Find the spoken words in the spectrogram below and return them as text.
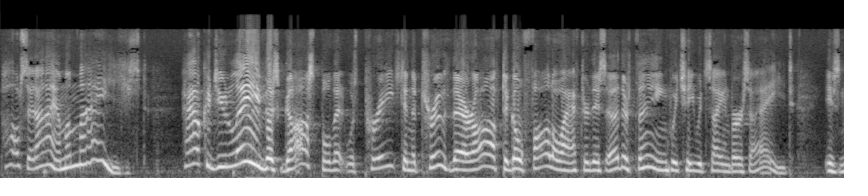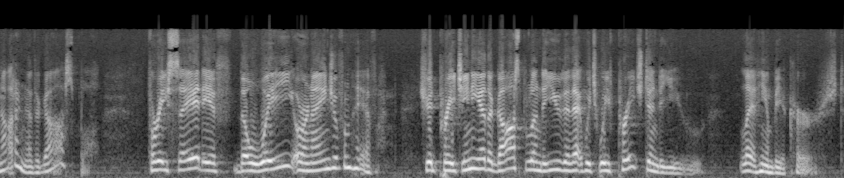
Paul said, I am amazed. How could you leave this gospel that was preached and the truth thereof to go follow after this other thing, which he would say in verse 8 is not another gospel? For he said, If though we or an angel from heaven should preach any other gospel unto you than that which we've preached unto you, let him be accursed.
